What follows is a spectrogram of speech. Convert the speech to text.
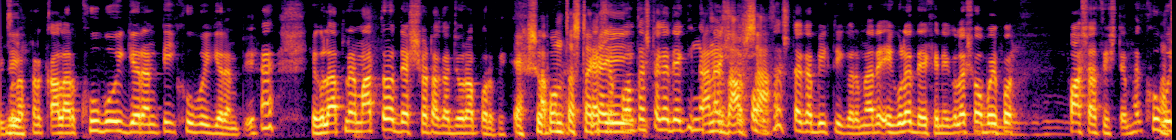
এগুলো আপনার কালার খুবই গ্যারান্টি খুবই গ্যারান্টি হ্যাঁ? এগুলো আপনার মাত্র দেড়শো টাকা জোড়া পড়বে। একশো পঞ্চাশ টাকা পঞ্চাশ টাকা দিয়ে কিনা পঞ্চাশ টাকা বিক্রি করবেন আর এগুলো দেখেন এগুলো সবাই পাশা সিস্টেম হ্যাঁ? খুবই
